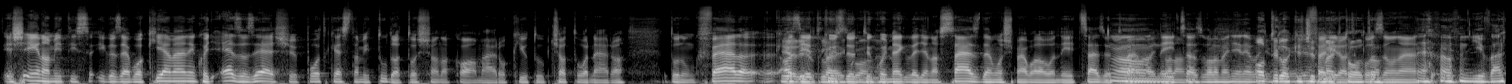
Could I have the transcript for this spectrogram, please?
És én, amit is igazából kiemelnénk, hogy ez az első podcast, amit tudatosan a Kalmárok YouTube csatornára tudunk fel. Kérjük Azért küzdöttünk, hogy meglegyen a 100, de most már valahol 450 oh, vagy 400 valamennyire. Attila kicsit megtolta. Nyilván.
